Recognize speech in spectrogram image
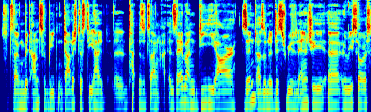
sozusagen mit anzubieten. Dadurch, dass die halt äh, sozusagen selber ein DER sind, also eine Distributed Energy äh, Resource,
